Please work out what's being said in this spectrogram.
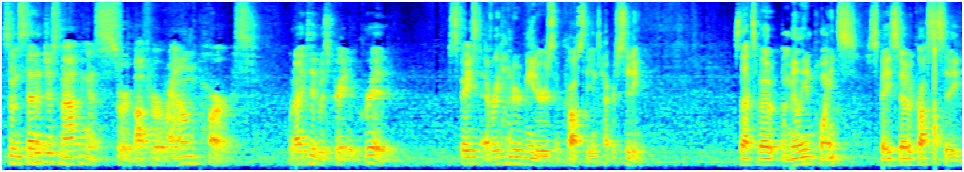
So instead of just mapping a sort of buffer around parks, what I did was create a grid spaced every 100 meters across the entire city. So that's about a million points spaced out across the city.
